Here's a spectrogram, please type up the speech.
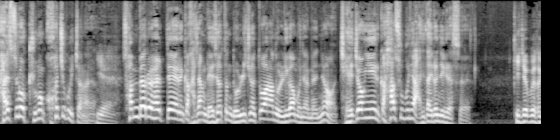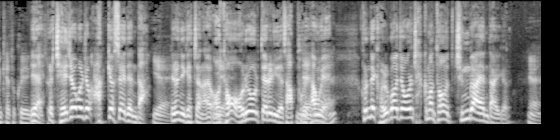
갈수록 규모는 커지고 있잖아요. 예. 선별을 할 때 그러니까 가장 내세웠던 논리 중에 또 하나 논리가 뭐냐면요. 재정이 그러니까 하수분이 아니다 이런 얘기를 했어요. 기재부에서는 계속 그 얘기죠. 예. 그래서 재정을 좀 아껴 써야 된다. 예. 이런 얘기 했잖아요. 어, 예. 더 어려울 때를 위해서 앞으로 네 향후에. 그런데 결과적으로 자꾸만 더 증가한다 이걸. 예.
